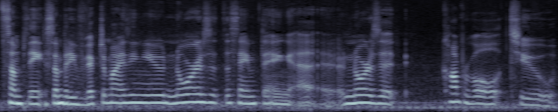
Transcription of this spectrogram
something somebody victimizing you, nor is it the same thing, uh, nor is it comparable to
